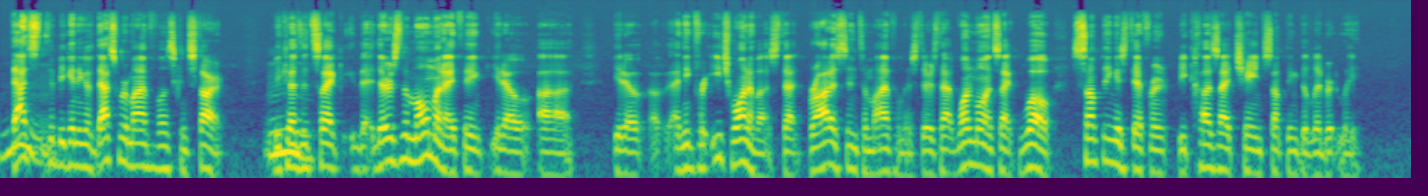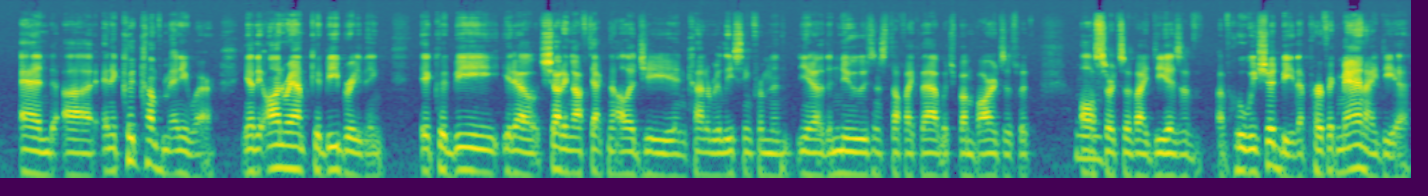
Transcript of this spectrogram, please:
That's the beginning of. That's where mindfulness can start, because it's like th- there's the moment I think you know. Uh, you know, uh, I think for each one of us that brought us into mindfulness, there's that one moment. It's like, whoa, something is different because I changed something deliberately and uh, and it could come from anywhere. You know, the on ramp could be breathing. It could be you know shutting off technology and kind of releasing from the you know the news and stuff like that, which bombards us with all sorts of ideas of, of who we should be, the perfect man idea,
